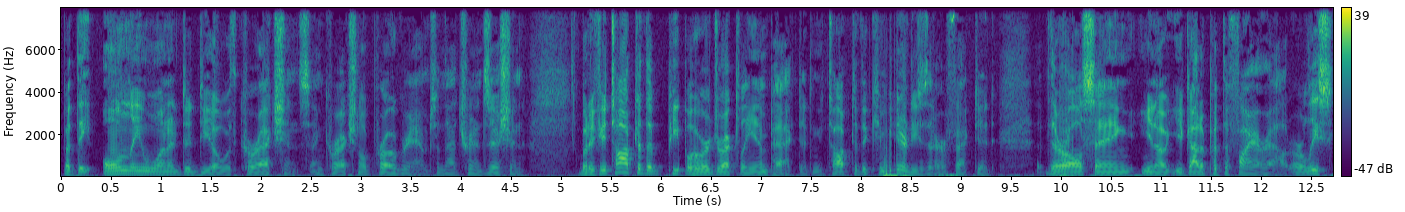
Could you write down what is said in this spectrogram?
But they only wanted to deal with corrections and correctional programs and that transition. But if you talk to the people who are directly impacted and you talk to the communities that are affected, they're all saying, you know, you got to put the fire out. Or at least,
